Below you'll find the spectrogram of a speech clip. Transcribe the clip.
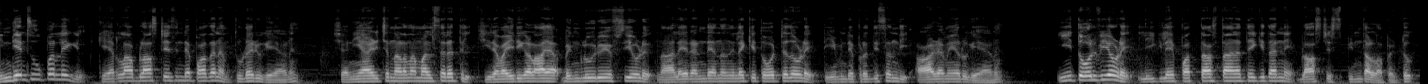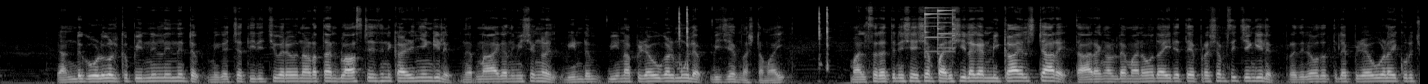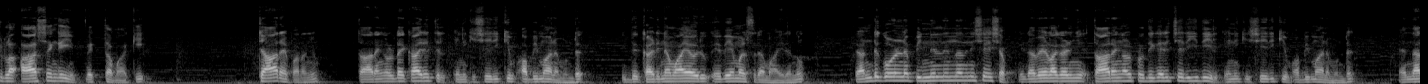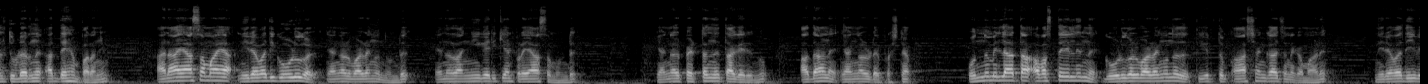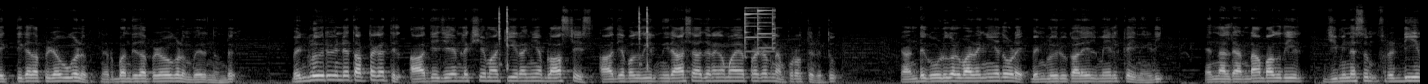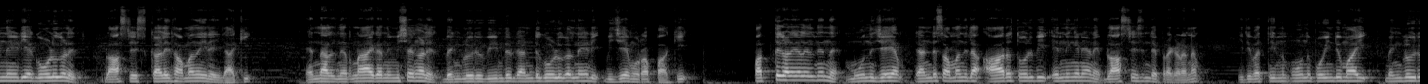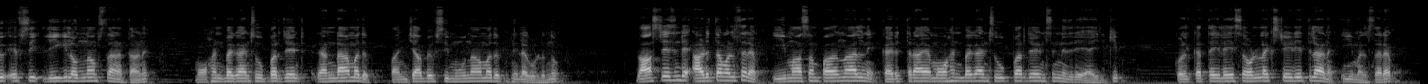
Indian super ലീഗിൽ കേരള ബ്ലാസ്റ്റേഴ്സിന്റെ പതനം തുടരുകയാണ്. ശനിയാഴ്ച നടന്ന മത്സരത്തിൽ ചിരവൈരികളായ ബംഗളൂരു എഫ് സിയോട് നാല് രണ്ട് എന്ന നിലയ്ക്ക് തോറ്റതോടെ ടീമിന്റെ പ്രതിസന്ധി ആഴമേറുകയാണ്. ഈ തോൽവിയോടെ ലീഗിലെ പത്താം സ്ഥാനത്തേക്ക് തന്നെ ബ്ലാസ്റ്റേഴ്സ് പിന്തള്ളപ്പെട്ടു. രണ്ട് ഗോളുകൾക്ക് പിന്നിൽ നിന്നിട്ടും മികച്ച തിരിച്ചുവരവ് നടത്താൻ ബ്ലാസ്റ്റേഴ്സിന് കഴിഞ്ഞെങ്കിലും നിർണായക നിമിഷങ്ങളിൽ വീണ്ടും വീണ പിഴവുകൾ മൂലം വിജയം നഷ്ടമായി. മത്സരത്തിന് ശേഷം പരിശീലകൻ മിക്കായൽ സ്റ്റാറെ താരങ്ങളുടെ മനോധൈര്യത്തെ പ്രശംസിച്ചെങ്കിലും പ്രതിരോധത്തിലെ പിഴവുകളെക്കുറിച്ചുള്ള ആശങ്കയും വ്യക്തമാക്കി. സ്റ്റാറെ പറഞ്ഞു താരങ്ങളുടെ കാര്യത്തിൽ എനിക്ക് ശരിക്കും അഭിമാനമുണ്ട്. ഇത് കഠിനമായ ഒരു എവേ മത്സരമായിരുന്നു. രണ്ട് ഗോളിന് പിന്നിൽ നിന്നതിന് ശേഷം ഇടവേള കഴിഞ്ഞ് താരങ്ങൾ പ്രതികരിച്ച രീതിയിൽ എനിക്ക് ശരിക്കും അഭിമാനമുണ്ട്. എന്നാൽ തുടർന്ന് അദ്ദേഹം പറഞ്ഞു അനായാസമായ നിരവധി ഗോളുകൾ ഞങ്ങൾ വഴങ്ങുന്നുണ്ട്. എന്നത് അംഗീകരിക്കാൻ പ്രയാസമുണ്ട്. ഞങ്ങൾ പെട്ടെന്ന് തകരുന്നു. അതാണ് ഞങ്ങളുടെ പ്രശ്നം. ഒന്നുമില്ലാത്ത അവസ്ഥയിൽ നിന്ന് ഗോളുകൾ വഴങ്ങുന്നത് തീർത്തും ആശങ്കാജനകമാണ്. നിരവധി വ്യക്തിഗത പിഴവുകളും നിർബന്ധിത പിഴവുകളും വരുന്നുണ്ട്. ബംഗളൂരുവിന്റെ തട്ടകത്തിൽ ആദ്യ ജയം ലക്ഷ്യമാക്കി ഇറങ്ങിയ ബ്ലാസ്റ്റേഴ്സ് ആദ്യ പകുതിയിൽ നിരാശാജനകമായ പ്രകടനം പുറത്തെടുത്തു. രണ്ട് ഗോളുകൾ വഴങ്ങിയതോടെ ബംഗളൂരു കളിയിൽ മേൽക്കൈ നേടി. എന്നാൽ രണ്ടാം പകുതിയിൽ ജിമിനസും ഫ്രെഡിയും നേടിയ ഗോളുകളിൽ ബ്ലാസ്റ്റേഴ്സ് കളി സമനിലയിലാക്കി. എന്നാൽ നിർണായക നിമിഷങ്ങളിൽ ബംഗളൂരു വീണ്ടും രണ്ട് ഗോളുകൾ നേടി വിജയം ഉറപ്പാക്കി. പത്ത് കളികളിൽ നിന്ന് മൂന്ന് ജയം രണ്ട് സമനില ആറ് തോൽവി എന്നിങ്ങനെയാണ് ബ്ലാസ്റ്റേഴ്സിന്റെ പ്രകടനം. ഇരുപത്തി മൂന്ന് പോയിന്റുമായി ബംഗളൂരു എഫ് സി ലീഗിൽ ഒന്നാം സ്ഥാനത്താണ്. മോഹൻ ബഗാൻ സൂപ്പർ ജയന്റ് രണ്ടാമതും പഞ്ചാബ് എഫ് സി മൂന്നാമതും നിലകൊള്ളുന്നു. ബ്ലാസ്റ്റേഴ്സിന്റെ അടുത്ത മത്സരം ഈ മാസം പതിനാലിന് കരുത്തരായ മോഹൻ ബഗാൻ സൂപ്പർ ജയൻസിനെതിരെയായിരിക്കും. കൊൽക്കത്തയിലെ സോൾലെക് സ്റ്റേഡിയത്തിലാണ് ഈ മത്സരം.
